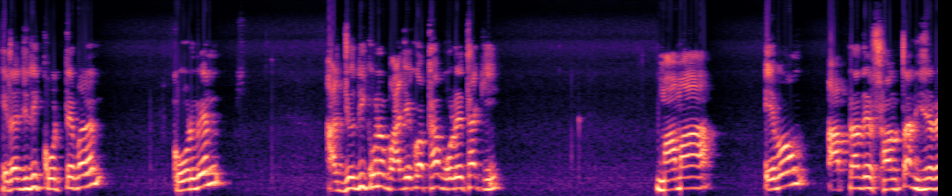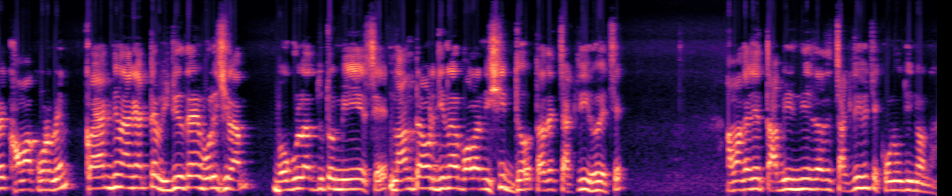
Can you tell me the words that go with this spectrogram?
এটা যদি করতে পারেন করবেন। আর যদি কোনো বাজে কথা বলে থাকি মামা এবং আপনাদের সন্তান হিসেবে ক্ষমা করবেন। কয়েকদিন আগে একটা ভিডিওতে আমি বলেছিলাম, বগুলার দুটো মেয়ে এসে, নামটা অরিজিনাল বলা নিষিদ্ধ, তাদের চাকরি হয়েছে। আমার কাছে তাবিজ নিয়ে তাদের চাকরি হয়েছে, কোনোদিনও না।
